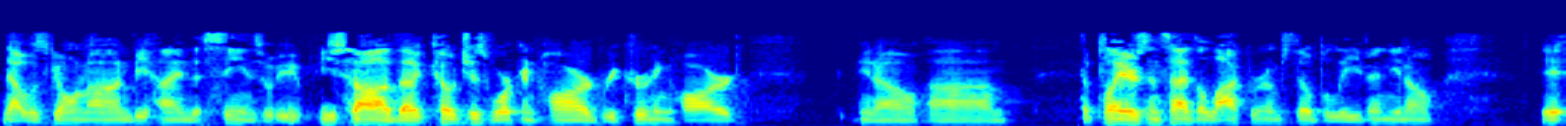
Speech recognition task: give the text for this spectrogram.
that was going on behind the scenes. You saw the coaches working hard, recruiting hard, you know, um, the players inside the locker room still believing, you know, it,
